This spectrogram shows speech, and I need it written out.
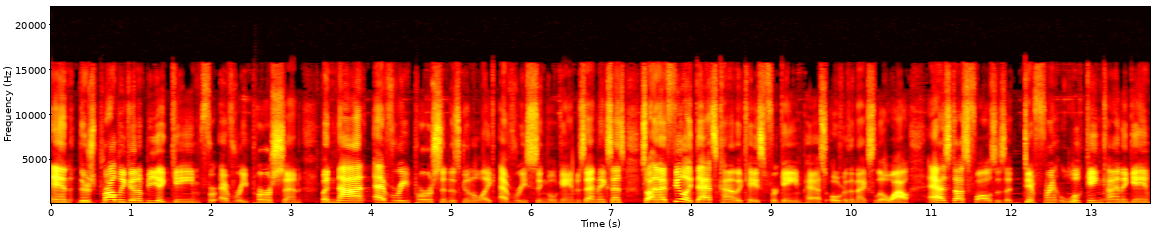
and there's probably going to be a game for every person, but not every person is going to like every single game. Does that make sense? So, and I feel like that's kind of the case for Game Pass over the next little while. As Dusk Falls is a different looking kind of game,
